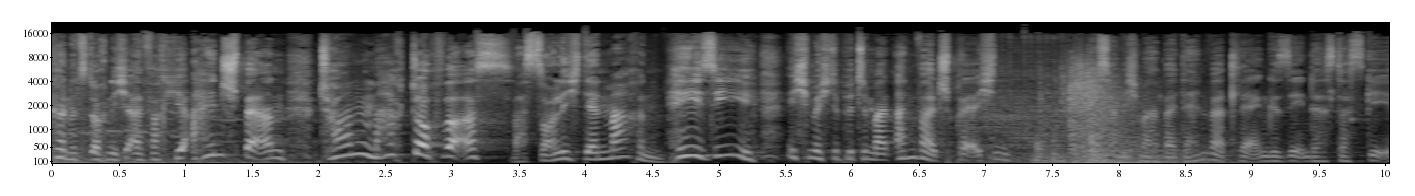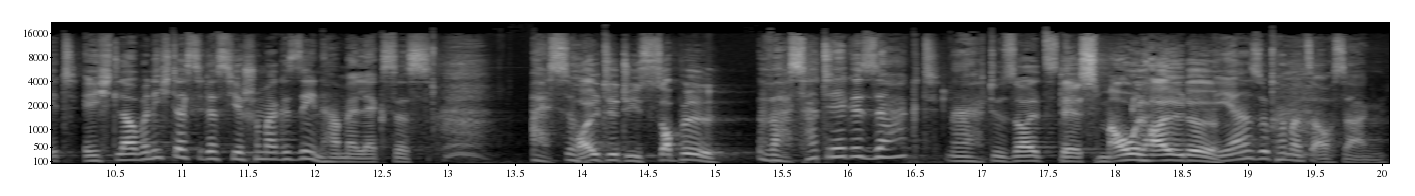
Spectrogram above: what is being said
Können uns doch nicht einfach hier einsperren. Tom, mach doch was. Was soll ich denn machen? Hey, Sie, ich möchte bitte meinen Anwalt sprechen. Das habe ich mal bei Denver Clan gesehen, dass das geht. Ich glaube nicht, dass Sie das hier schon mal gesehen haben, Alexis. Also, Haltet die Soppel. was hat er gesagt? Na, du sollst... Des Maul halte. Ja, so kann man es auch sagen.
